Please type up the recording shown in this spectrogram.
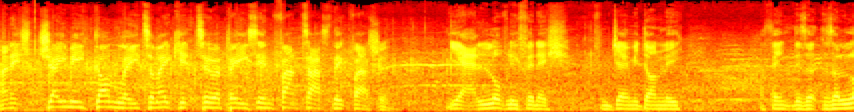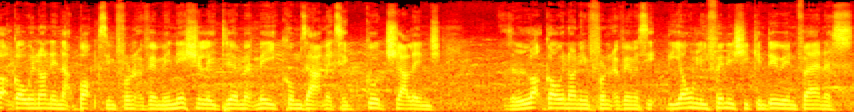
and it's Jamie Donley to make it two apiece in fantastic fashion. Yeah, lovely finish from Jamie Donley. I think there's a there's a lot going on in that box in front of him. Initially, Dermot Mee comes out, makes a good challenge. There's a lot going on in front of him. It's the only finish he can do, in fairness,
